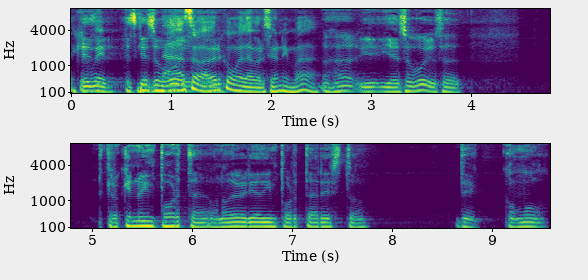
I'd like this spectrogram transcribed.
Es que, Es- que eso nada voy, se va a ver como la versión animada. Ajá, y, y a eso voy, o sea, creo que no importa o no debería de importar esto de cómo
